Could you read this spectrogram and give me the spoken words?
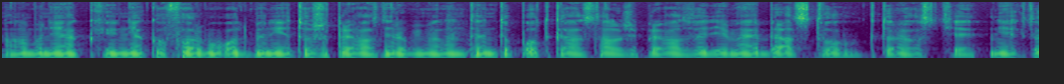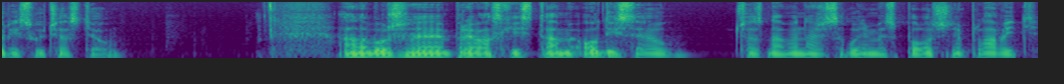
alebo nejak, nejakou formou odmeny je to, že pre vás nerobíme len tento podcast, ale že pre vás vedieme aj bratstvo, ktorého ste niektorí súčasťou. Alebo že pre vás chystáme Odiseu, čo znamená, že sa budeme spoločne plaviť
